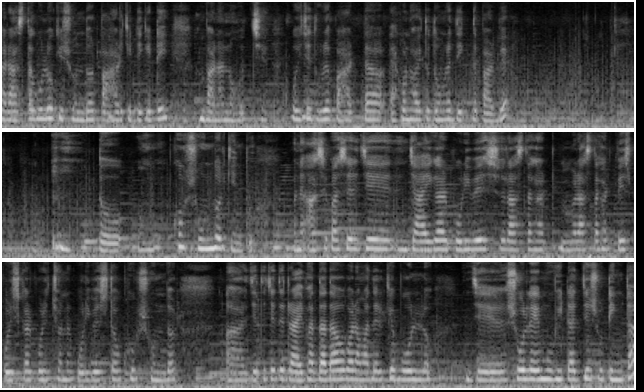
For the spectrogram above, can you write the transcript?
আর রাস্তাগুলো কি সুন্দর পাহাড় কেটে কেটেই বানানো হচ্ছে। ওই যে দূরে পাহাড়টা এখন হয়তো তোমরা দেখতে পারবে। তো খুব সুন্দর কিন্তু। মানে আশেপাশের যে জায়গার পরিবেশ, রাস্তাঘাট রাস্তাঘাট বেশ পরিষ্কার, পরিচ্ছন্ন পরিবেশটাও খুব সুন্দর। আর যেতে যেতে ড্রাইভার দাদাও আবার আমাদেরকে বলল যে, শোলে মুভিটার যে শুটিংটা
